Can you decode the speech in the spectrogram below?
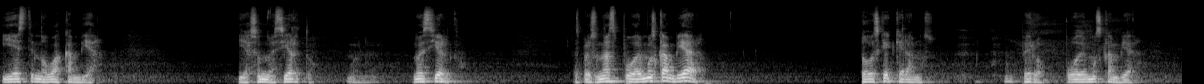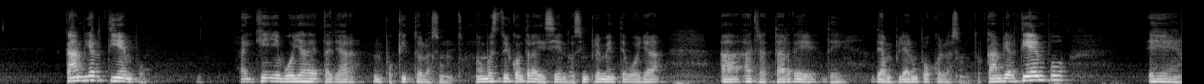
y este no va a cambiar. Y eso no es cierto. No es cierto. Las personas podemos cambiar. Todo es que queramos. Pero podemos cambiar. Cambia el tiempo. aquí voy a detallar un poquito el asunto. No me estoy contradiciendo, simplemente voy a, a, tratar de, de, ampliar un poco el asunto. Cambia el tiempo, eh,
